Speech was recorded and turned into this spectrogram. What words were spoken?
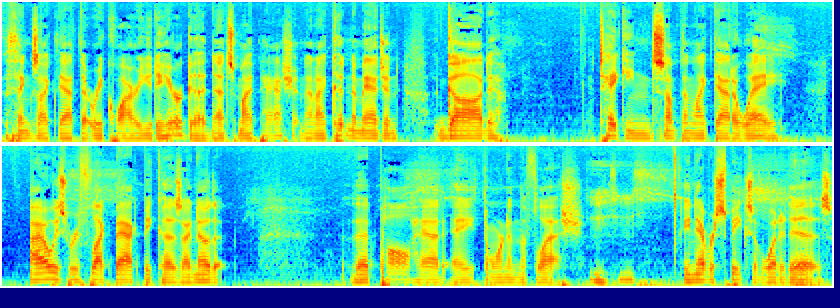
things like that that require you to hear good. That's my passion. And I couldn't imagine God taking something like that away I always reflect back because I know that that Paul had a thorn in the flesh. Mm-hmm. He never speaks of what it is.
